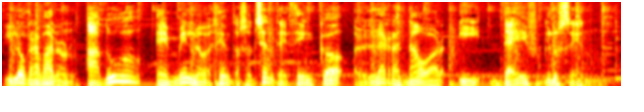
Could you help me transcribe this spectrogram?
y lo grabaron a dúo en 1985 Larry Nauer y Dave Grusin.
